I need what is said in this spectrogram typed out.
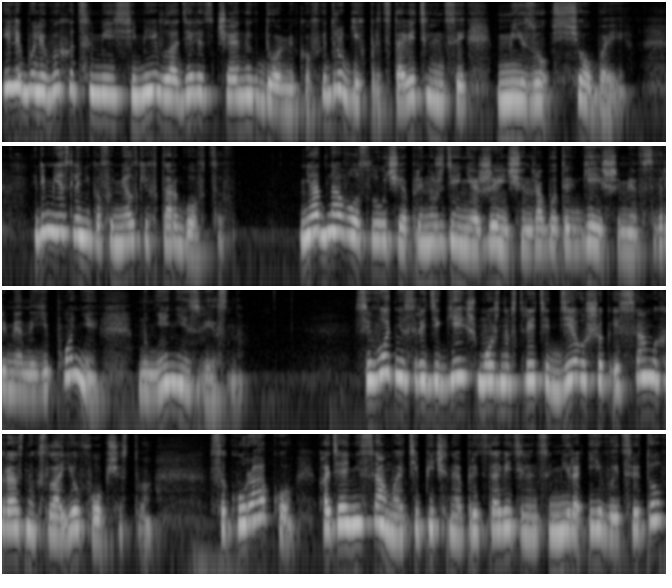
или были выходцами из семей владелец чайных домиков и других представительницей Мизу Сёбаи, ремесленников и мелких торговцев – ни одного случая принуждения женщин работать гейшами в современной Японии мне неизвестно. Сегодня среди гейш можно встретить девушек из самых разных слоев общества. Сакурако, хотя и не самая типичная представительница мира ивы и цветов,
